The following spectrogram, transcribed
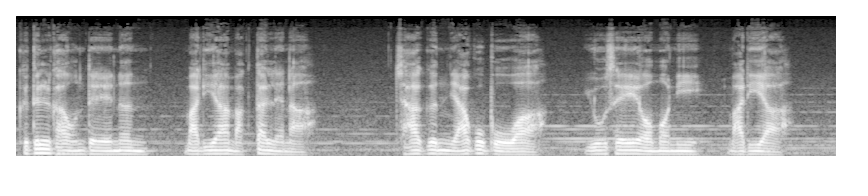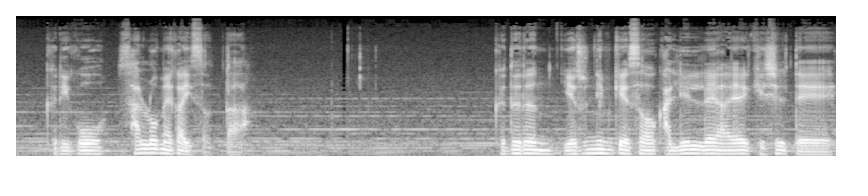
그들 가운데에는 마리아 막달레나 작은 야고보와 요새의 어머니 마리아 그리고 살로메가 있었다. 그들은 예수님께서 갈릴레아에 계실 때에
